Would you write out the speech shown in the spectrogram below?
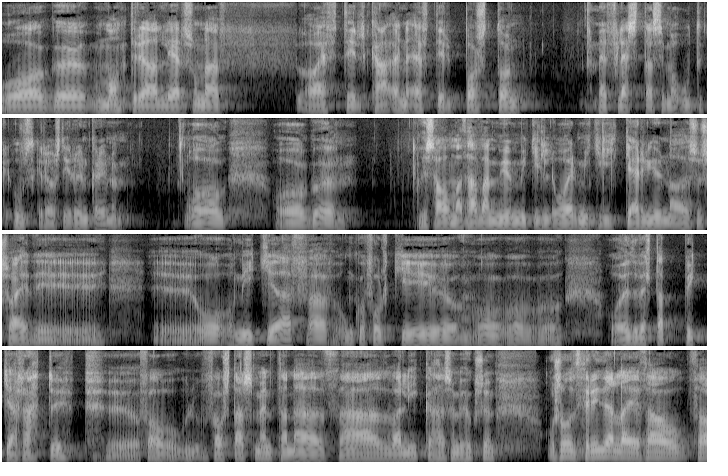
Og, uh, Montreal er svona eftir, eftir Boston með flesta sem að útskrifast í raungreinum og, og uh, við sáum að það var mjög mikil og er mikil gerjun á þessu svæði eh, og, og mikið af, af ungu fólki og, og, og auðvelt að byggja hratt upp eh, og fá, fá starfsmenn þannig að það var líka það sem við hugsaum og svo þriðjarlagi þá, þá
